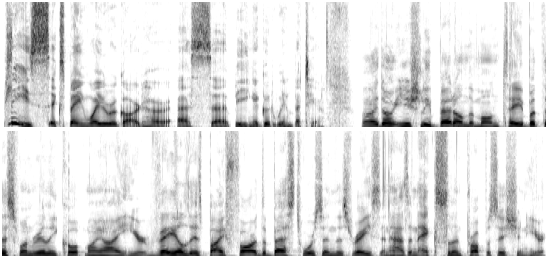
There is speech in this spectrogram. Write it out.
please explain why you regard her as uh, being a good win bet here. Well, I don't usually bet on the Monte, but this one really caught my eye here. Veiled is by far the best horse in this race and has an excellent proposition here.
